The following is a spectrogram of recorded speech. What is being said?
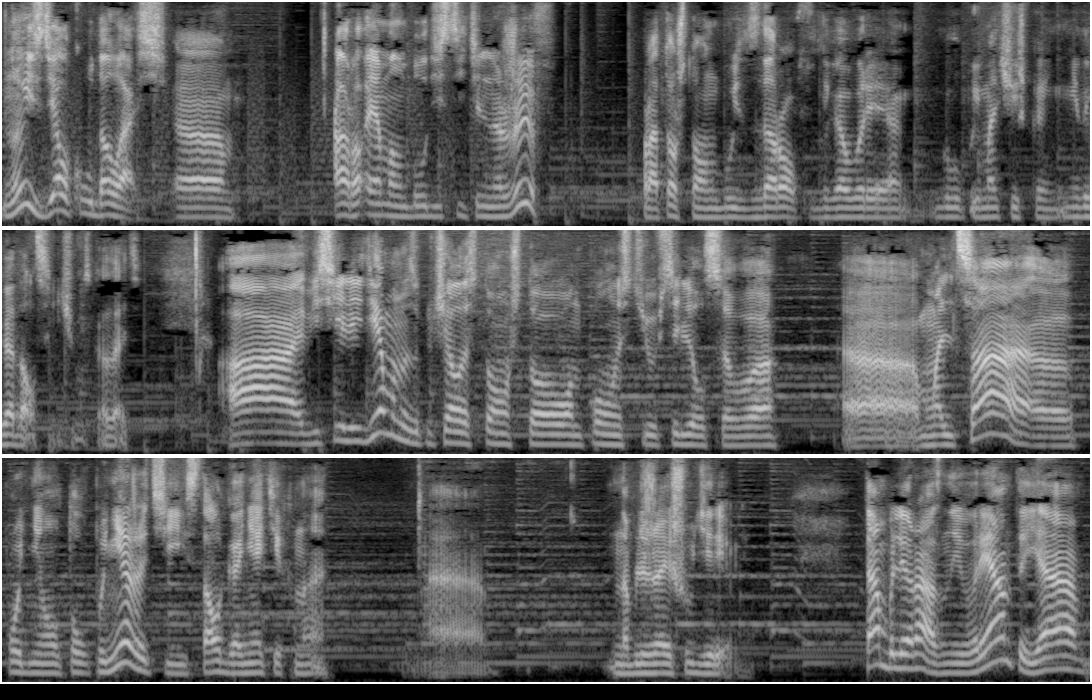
Ну и сделка удалась. Э, Арл Эммон был действительно жив. Про то, что он будет здоров в договоре, глупый мальчишка не догадался ничего сказать. А веселье демона заключалось в том, что он полностью вселился в э, мальца, э, поднял толпы нежити и стал гонять их на, э, на ближайшую деревню. Там были разные варианты. Я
